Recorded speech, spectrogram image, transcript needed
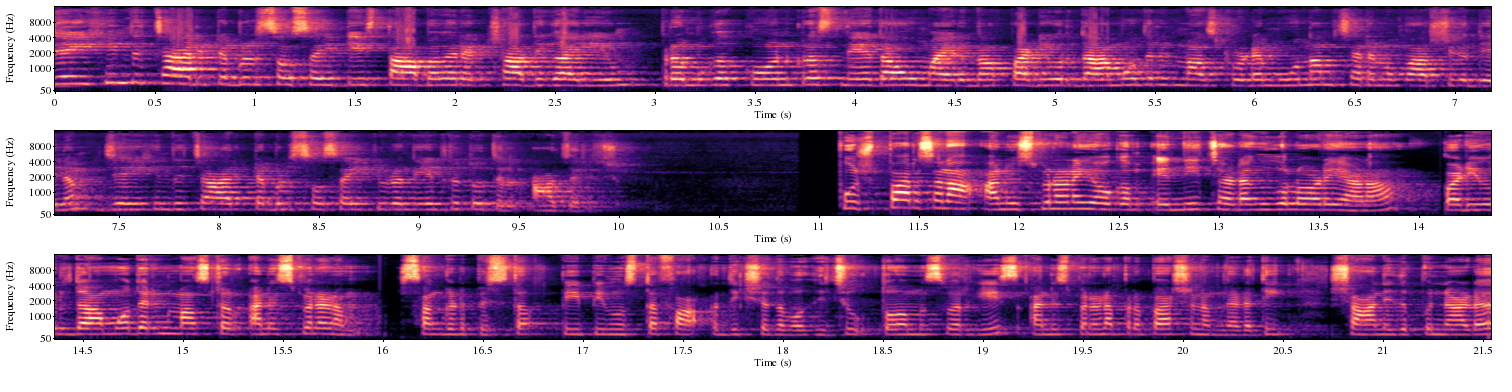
ജയ്ഹിന്ദ് ചാരിറ്റബിൾ സൊസൈറ്റി സ്ഥാപക രക്ഷാധികാരിയും പ്രമുഖ കോൺഗ്രസ് നേതാവുമായിരുന്ന പടിയൂർ ദാമോദരൻ മാസ്റ്ററുടെ മൂന്നാം ചരമ വാർഷിക ദിനം ജയ്ഹിന്ദ് ചാരിറ്റബിൾ സൊസൈറ്റിയുടെ നേതൃത്വത്തിൽ ആചരിച്ചു. പുഷ്പാർച്ചന അനുസ്മരണ യോഗം എന്നീ ചടങ്ങുകളോടെയാണ് പടിയൂർ ദാമോദരൻ മാസ്റ്റർ അനുസ്മരണം സംഘടിപ്പിച്ചത്. പി പി മുസ്തഫ അധ്യക്ഷത വഹിച്ചു. തോമസ് വർഗീസ് അനുസ്മരണ പ്രഭാഷണം നടത്തി. Shanid Punnad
